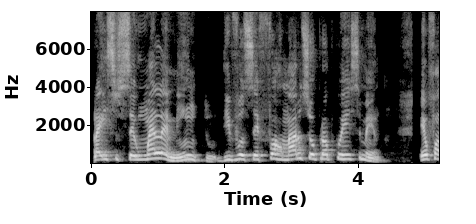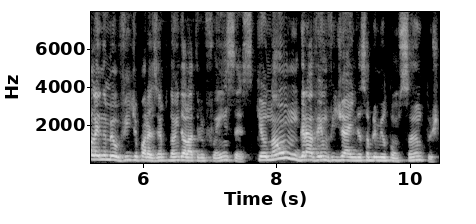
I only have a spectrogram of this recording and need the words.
para isso ser um elemento de você formar o seu próprio conhecimento. Eu falei no meu vídeo, por exemplo, da Indolatra Influencers, que eu não gravei um vídeo ainda sobre Milton Santos,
